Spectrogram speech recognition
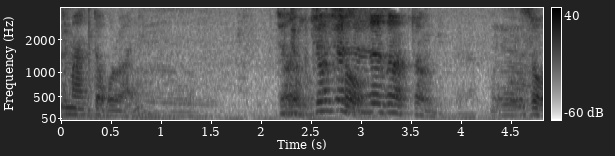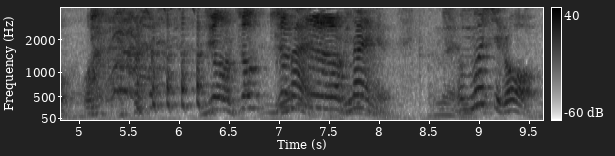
今のところはね。ちょちょちょちょちょちょちょそう ジョーちょちょないないのよむしろ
